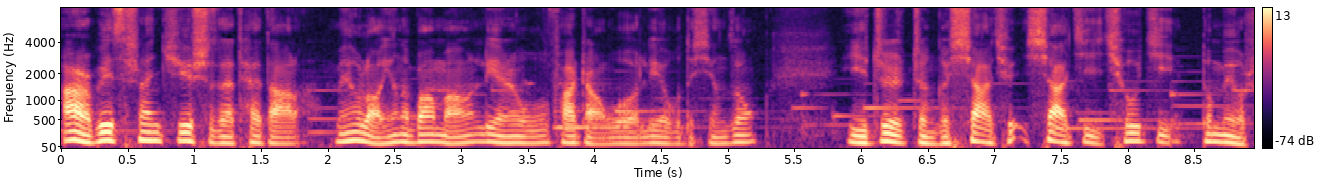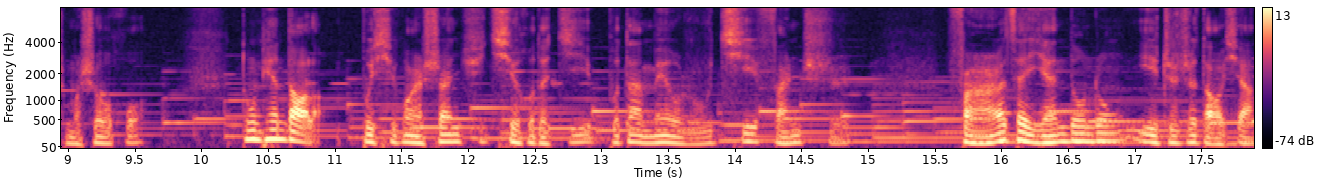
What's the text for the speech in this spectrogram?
阿尔卑斯山区实在太大了，没有老鹰的帮忙，猎人无法掌握猎物的行踪，以致整个夏秋夏季、秋季都没有什么收获。冬天到了，不习惯山区气候的鸡不但没有如期繁殖，反而在严冬中一只只倒下。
